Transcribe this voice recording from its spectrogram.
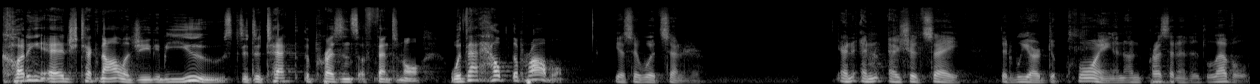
cutting edge technology to be used to detect the presence of fentanyl. Would that help the problem? Yes, it would, Senator. And, and I should say that we are deploying an unprecedented level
